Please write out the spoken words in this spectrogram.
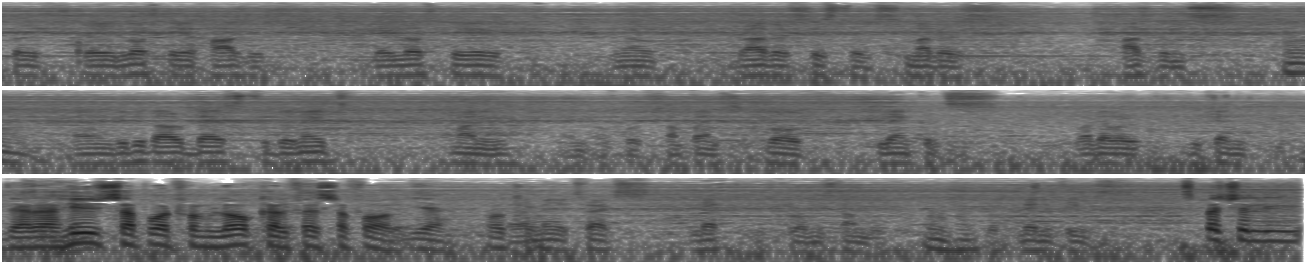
because they lost their houses. They lost their you know brothers sisters mothers husbands. Hmm. And we did our best to donate money and of course sometimes clothes blankets whatever we can. There are huge support from local, first of all. Yeah, are okay. many tracks left from istanbul. Mm-hmm. With many things. Especially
